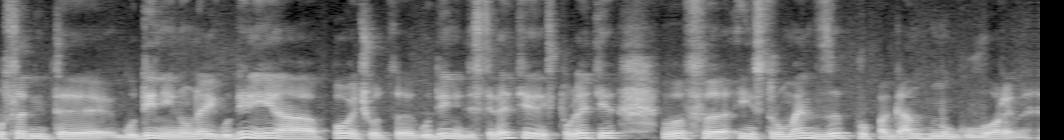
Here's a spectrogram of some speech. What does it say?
последните години, но не и години, а повече от години, десетилетия и столетия в инструмент за пропагандно говорене.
